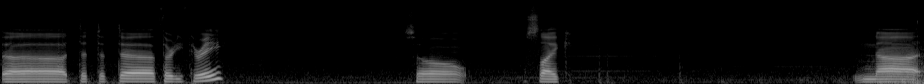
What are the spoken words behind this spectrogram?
Uh, da, da, da, 33? So, it's like not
